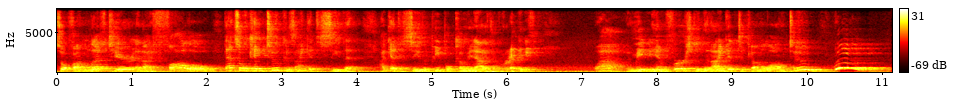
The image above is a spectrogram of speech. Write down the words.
So if I'm left here and I follow, that's okay too, because I get to see that. I get to see the people coming out of the grave. Wow, and meeting him first, and then I get to come along too. Woo!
